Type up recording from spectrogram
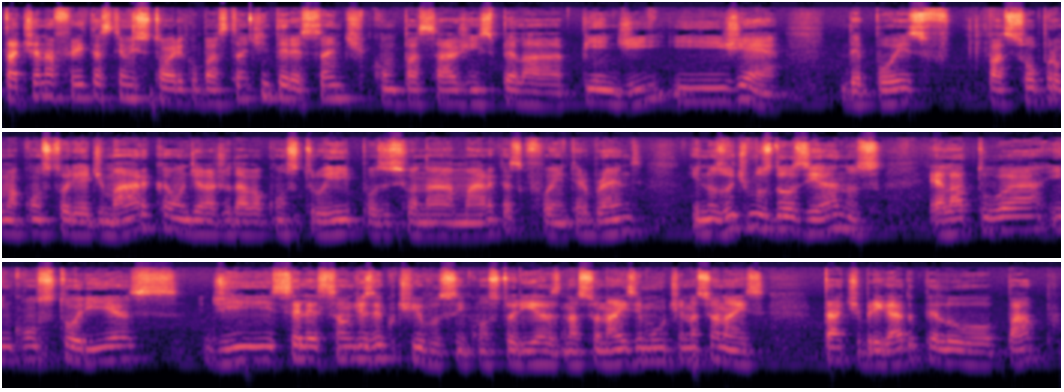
Tatiana Freitas tem um histórico bastante interessante, com passagens pela P&G e GE. Depois passou por uma consultoria de marca, onde ela ajudava a construir e posicionar marcas, que foi a Interbrand. E nos últimos 12 anos, ela atua em consultorias de seleção de executivos, em consultorias nacionais e multinacionais. Tati, obrigado pelo papo.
